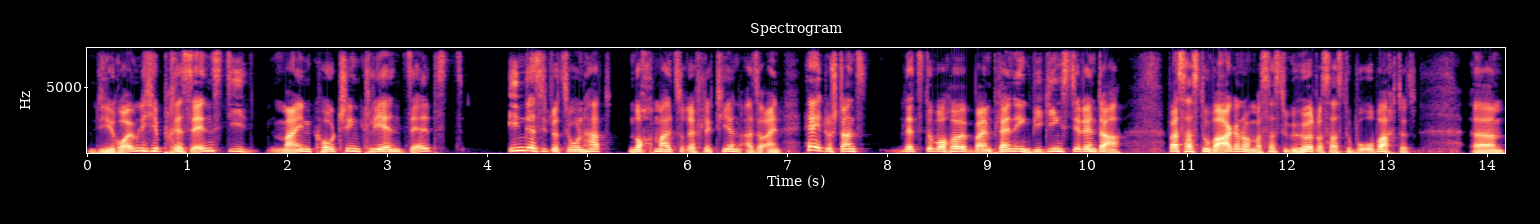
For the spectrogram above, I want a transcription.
die räumliche Präsenz, die mein Coaching-Klient selbst in der Situation hat, nochmal zu reflektieren. Also ein, hey, du standst letzte Woche beim Planning, wie ging es dir denn da? Was hast du wahrgenommen? Was hast du gehört? Was hast du beobachtet? Ähm,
